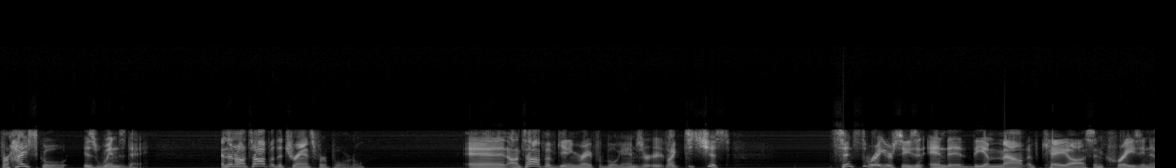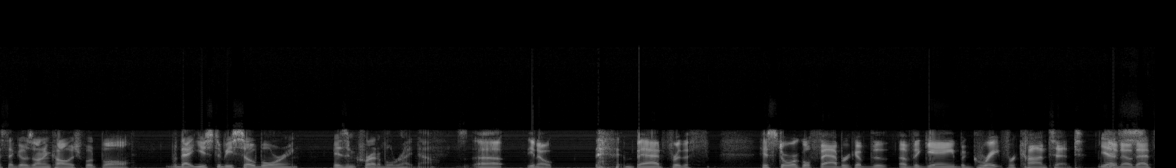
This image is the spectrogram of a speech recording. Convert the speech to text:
For high school is Wednesday. And then on top of the transfer portal, and on top of getting ready for bowl games, or like it's just since the regular season ended, the amount of chaos and craziness that goes on in college football that used to be so boring is incredible right now. uh, you know, bad for the f- historical fabric of the of the game, but great for content. You know, that's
